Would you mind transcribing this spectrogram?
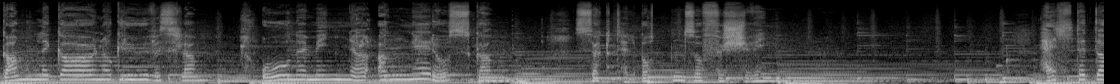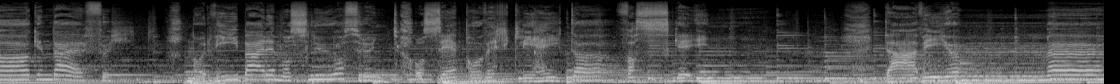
Gamle garn og gruveslam, one minner, anger og skam. Søk til bunnens så forsvinn. Helt til dagen det er fullt, når vi bare må snu oss rundt og se på virkeligheta vaske inn. Der vi gjemmer,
